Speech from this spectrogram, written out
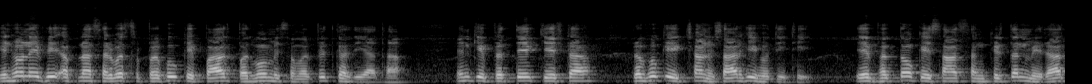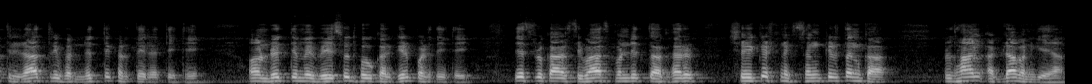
इन्होंने भी अपना सर्वस्व प्रभु के पाद पद्मों में समर्पित कर दिया था। इनकी प्रत्येक चेष्टा प्रभु की इच्छानुसार ही होती थी। ये भक्तों के साथ संकीर्तन में रात्रि रात्रि भर नृत्य करते रहते थे और नृत्य में बेसुध होकर गिर पड़ते थे। इस प्रकार शिवास पंडित का घर श्री कृष्ण संकीर्तन का प्रधान अड्डा बन गया।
